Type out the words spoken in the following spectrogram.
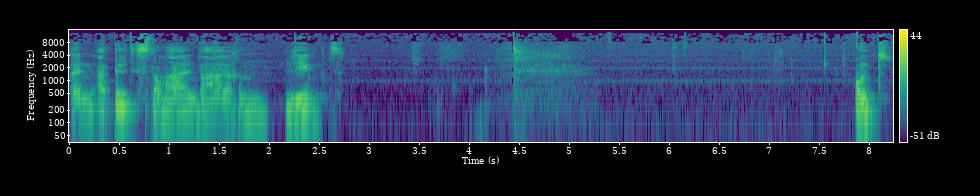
ein Abbild des normalen, wahren Lebens. Und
